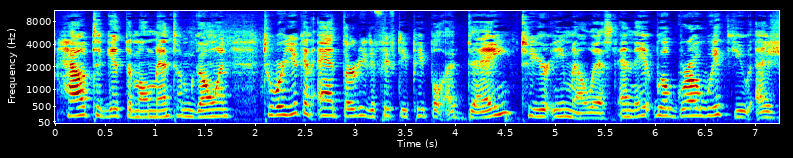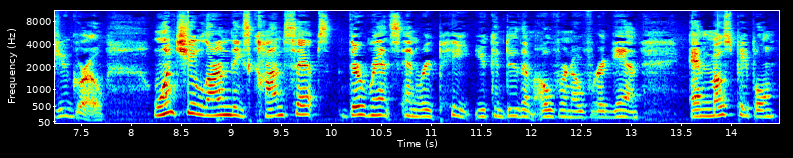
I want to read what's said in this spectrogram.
how to get the momentum going to where you can add 30 to 50 people a day to your email list and it will grow with you as you grow. Once you learn these concepts, they're rinse and repeat. You can do them over and over again. And most people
